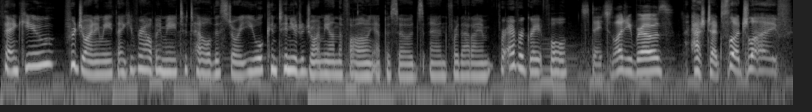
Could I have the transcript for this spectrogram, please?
Thank you for joining me. Thank you for helping me to tell this story. You will continue to join me on the following episodes, and for that I am forever grateful. Stay sludgy, bros. Hashtag sludge life.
